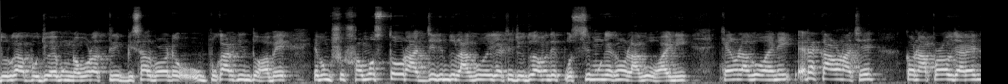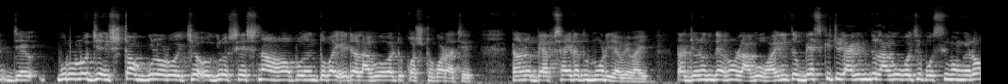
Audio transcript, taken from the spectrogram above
দুর্গা পুজো এবং নবরাত্রি বিশাল বড় একটা উপকার কিন্তু হবে এবং সমস্ত রাজ্যে কিন্তু লাগু হয়ে গেছে, যদিও আমাদের পশ্চিমবঙ্গে এখনও লাগু হয়নি। কেন লাগু হয়নি? এটা কারণ আছে, কারণ আপনারাও জানেন যে পুরনো যে স্টকগুলো রয়েছে, ওইগুলো শেষ না হওয়া পর্যন্ত ভাই এটা লাগু হওয়া একটু কষ্টকর আছে। তাহলে ব্যবসায়ীটা তো মরে যাবে ভাই। তার জন্য কিন্তু এখনও লাগু হয়নি। তো বেশ কিছু জায়গায় কিন্তু লাগু হয়েছে পশ্চিমবঙ্গেরও,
